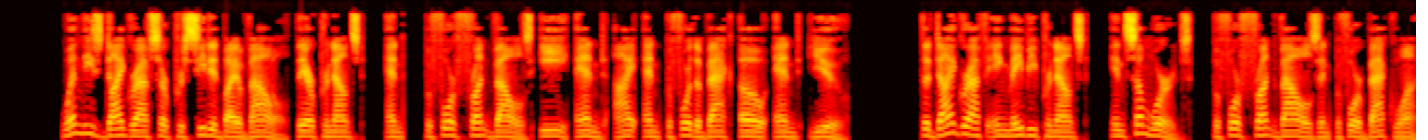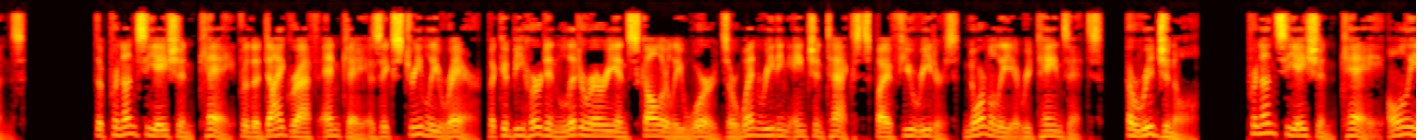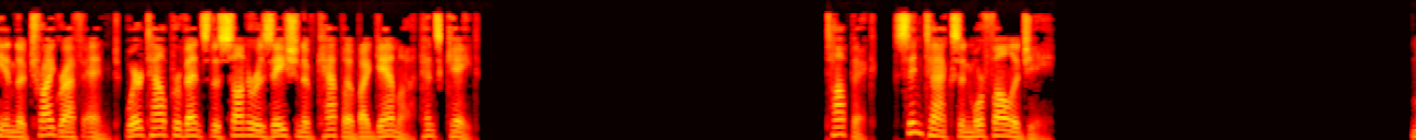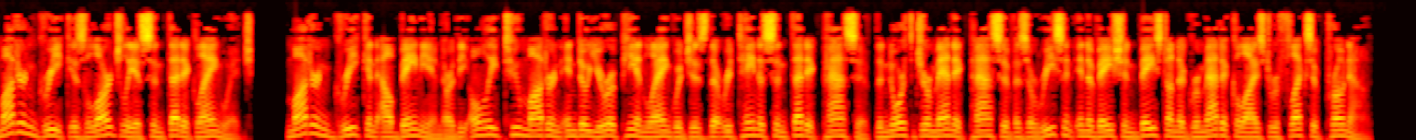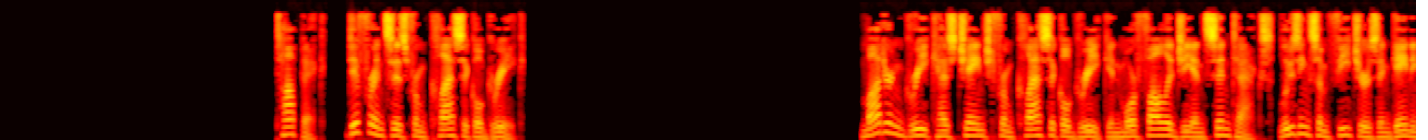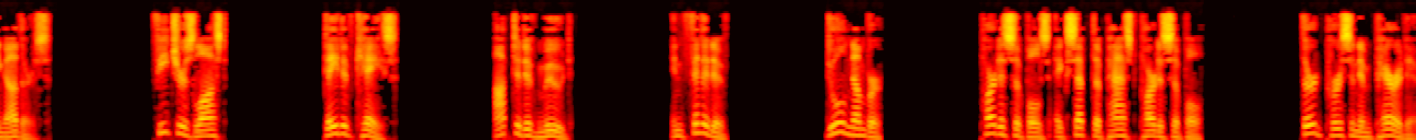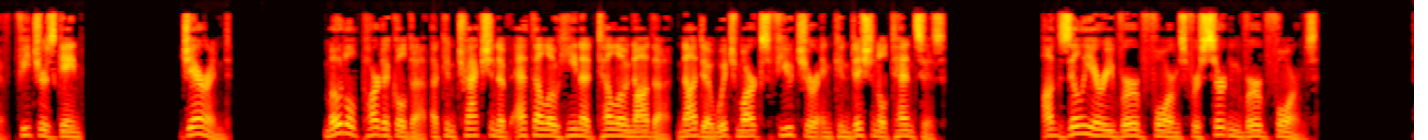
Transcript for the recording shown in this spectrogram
When these digraphs are preceded by a vowel, they are pronounced, before front vowels, e, and, i, and before the back, o, and, u. The digraph ing may be pronounced, in some words, before front vowels and before back ones. The pronunciation k for the digraph nk is extremely rare, but could be heard in literary and scholarly words or when reading ancient texts by a few readers. Normally it retains its original pronunciation k only in the trigraph engt, where tau prevents the sonorization of kappa by gamma hence kate. Topic: Syntax and morphology. Modern Greek is largely a synthetic language. Modern Greek and Albanian are the only two modern Indo-European languages that retain a synthetic passive the North Germanic passive is a recent innovation based on a grammaticalized reflexive pronoun. Topic: Differences from Classical Greek Modern Greek has changed from Classical Greek in morphology and syntax, losing some features and gaining others. Features lost. Dative case. Optative mood. Infinitive. Dual number. Participles except the past participle. Third person imperative, features gained. Gerund. Modal particle da a contraction of ethelohina telo nada, nada which marks future and conditional tenses Auxiliary verb forms for certain verb forms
